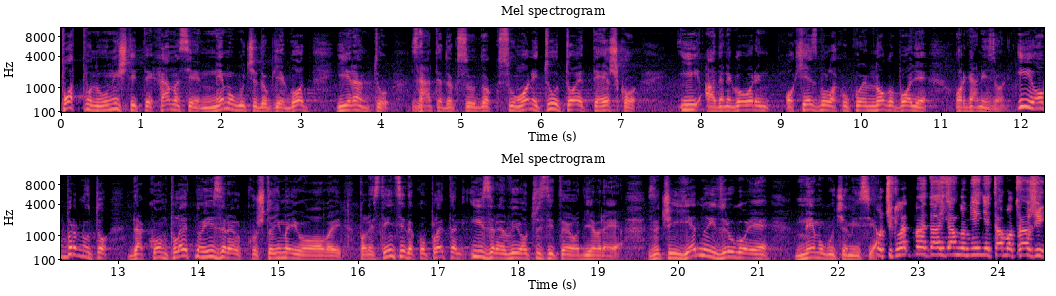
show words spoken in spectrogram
potpuno uništite Hamas je nemoguće dok je god Iran tu. Znate, dok su, dok su oni tu, to je teško. I, a da ne govorim o Hezbulahu koji je mnogo bolje organizovan. I obrnuto da kompletno Izrael, što imaju ovaj, palestinci, da kompletan Izrael vi očistite od jevreja. Znači, jedno i drugo je nemoguća misija. Očigledno je da javno mjenje tamo traži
